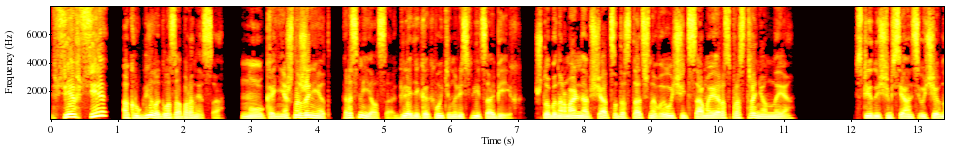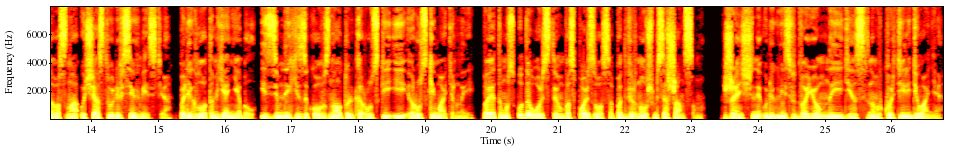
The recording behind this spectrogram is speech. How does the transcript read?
«Все-все?» — округлила глаза баронесса. «Ну, конечно же нет», — рассмеялся, глядя, как вытянулись лица обеих. «Чтобы нормально общаться, достаточно выучить самые распространенные». В следующем сеансе учебного сна участвовали все вместе. Полиглотом я не был. Из земных языков знал только русский и русский матерный, поэтому с удовольствием воспользовался подвернувшимся шансом. Женщины улеглись вдвоем на единственном в квартире диване.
